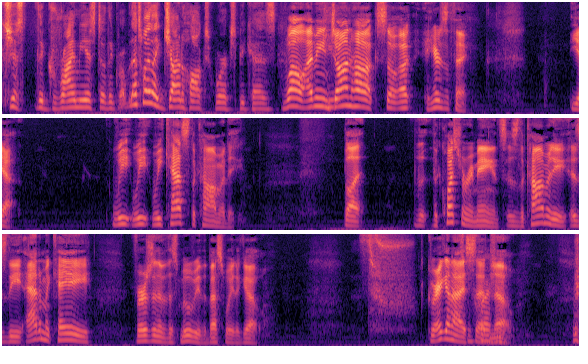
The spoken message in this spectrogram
just the grimiest of the. Gr- That's why like John Hawkes works because Well, I mean, John Hawkes. So uh, here's the thing. Yeah, we we we cast the comedy, but the the question remains: is the comedy is the Adam McKay version of this movie the best way to go? Greg and I said no.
